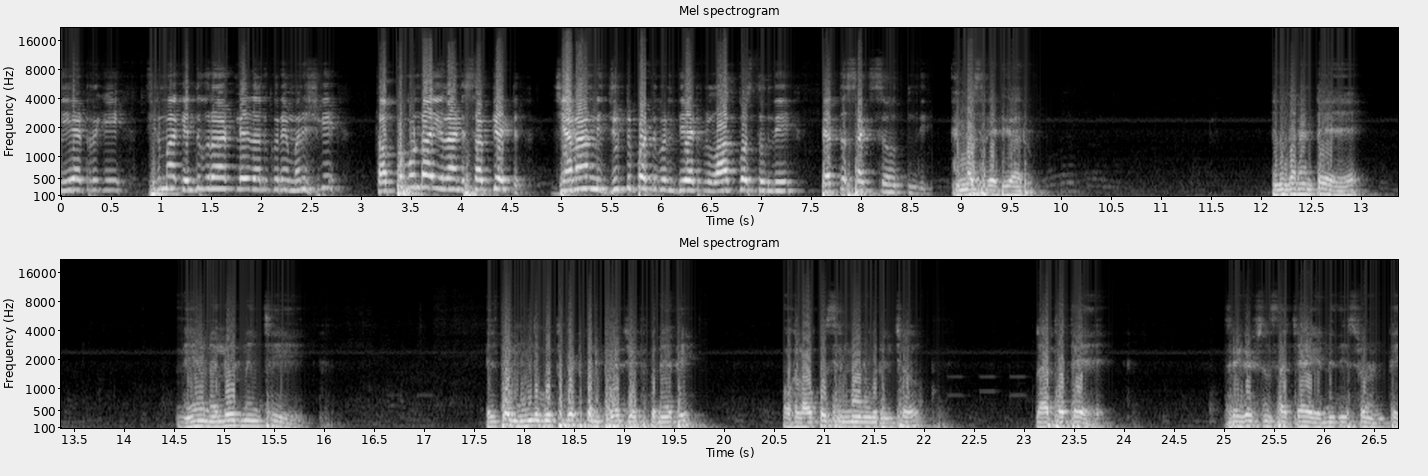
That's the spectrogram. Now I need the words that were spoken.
థియేటర్కి సినిమాకి ఎందుకు రావట్లేదు అనుకునే మనిషికి తప్పకుండా ఇలాంటి సబ్జెక్ట్ జనాన్ని జుట్టు పట్టుకుని థియేటర్కి లాక్కొస్తుంది పెద్ద సక్సెస్ అవుతుంది. ఎంఎస్ రెడ్డి గారు ఎందుకనంటే మేము నెల్లూరు నుంచి వెళ్తే ముందు గుర్తుపెట్టుకొని పేరు చెప్పుకునేది ఒక లౌక సినిమాను గురించో లేకపోతే శ్రీకృష్ణ సత్య ఎన్ని తీసుకున్నటువంటి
